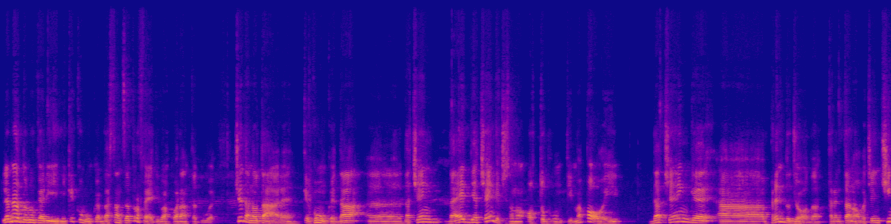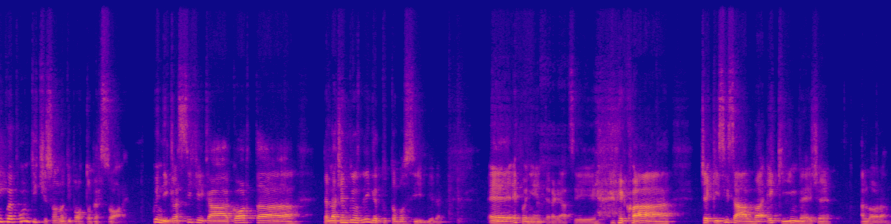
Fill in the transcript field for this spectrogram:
Leonardo Lucarini, che comunque è abbastanza profetico, a 42. C'è da notare che comunque da, eh, da, Cheng, da Eddie a Cheng ci sono 8 punti, ma poi da Cheng a Prendo Gioda, 39, cioè in 5 punti ci sono tipo 8 persone. Quindi classifica corta per la Champions League è tutto possibile. E, e poi niente, ragazzi, qua c'è chi si salva e chi invece... Allora,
